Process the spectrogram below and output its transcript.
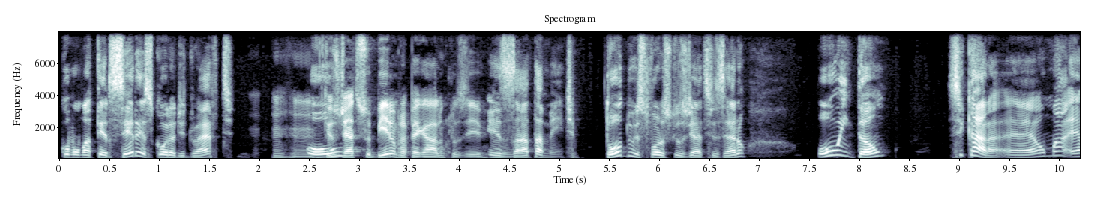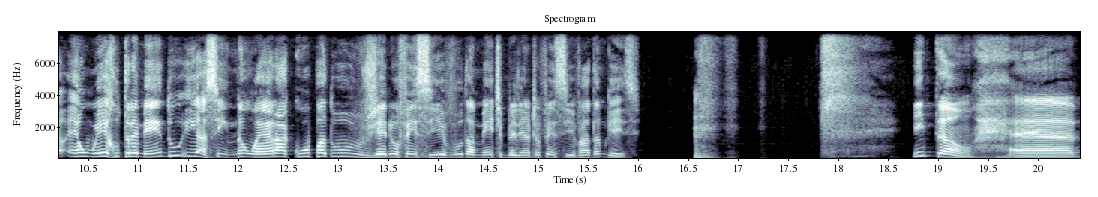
como uma terceira escolha de draft. Uhum, ou... Que os Jets subiram para pegá-lo, inclusive. Exatamente todo o esforço que os Jets fizeram, ou então, se, cara, é, uma, é, é, um erro tremendo e, assim, não era a culpa do gênio ofensivo, da mente brilhante ofensiva Adam Gaze. então, é,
